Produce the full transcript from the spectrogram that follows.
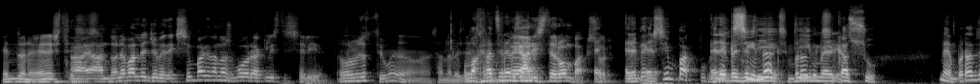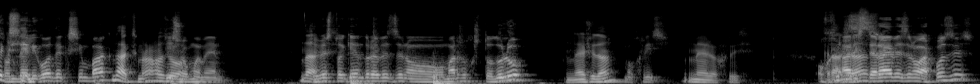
Δεν τον είναι, δεν έχει θέσεις. Α, Αν τον έβαλε και με δεξί μπακ ήταν να σου πω ρε κλείσει τη σελίδα. Εγώ νομίζω ότι θυμούμαι το σαν να παίζει Ο Μαχράτζη αριστερό είναι- Ε, έπαιζε- αριστερό μπακ, sorry. Ε, ε, Δεξί μπακ που Δεν παίζει. έπαιζε Δεξί, τη- εντάξει, μπορεί τη να δεξί. Μερκασού. μπακ. Ναι, μπορεί να Στον δεξί. τελικό δεξί μπακ Εντάξει, μπορεί να πίσω το μου εμένα. Και Ναι. μες στο κέντρο έπαιζε ο Μάριος Χριστοδούλου Ναι, έχει τον. με ο Χρήση. Ναι, ρε, ο Χρήση. Ο Μπράβο. Χρήστος. Αριστερά έπαιζε ο Καρπόζης,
